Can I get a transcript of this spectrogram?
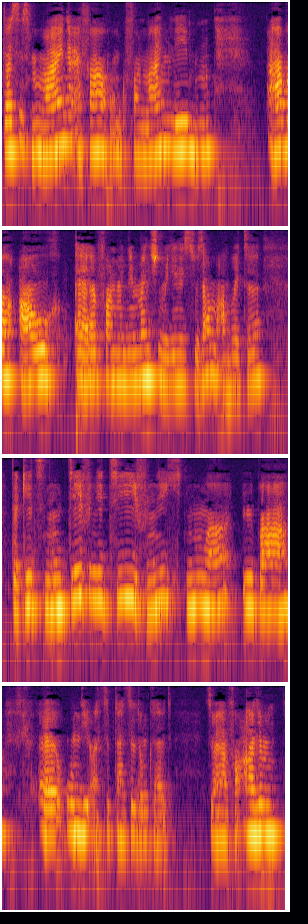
das ist meine Erfahrung von meinem Leben, aber auch äh, von den Menschen, mit denen ich zusammenarbeite. Da geht es definitiv nicht nur über, äh, um die Akzeptanz der Dunkelheit, sondern vor allem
